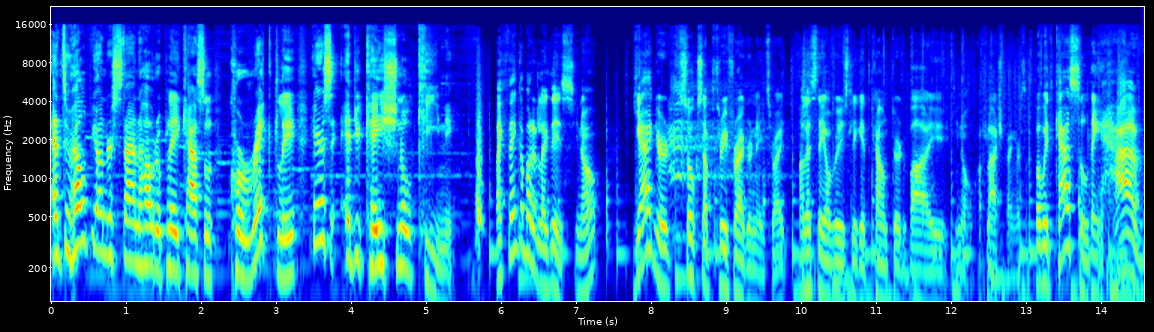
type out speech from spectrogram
And to help you understand how to play Castle correctly, here's educational Keeney. Like, think about it like this, you know? Jager soaks up three frag grenades, right? Unless they obviously get countered by, you know, a flashbang or something. But with Castle, they have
